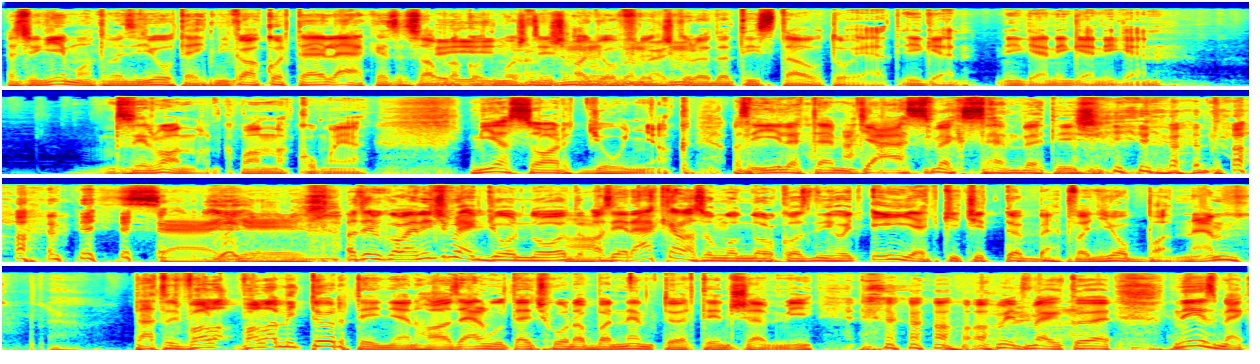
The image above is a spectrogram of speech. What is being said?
ezt még én mondtam, ez egy jó technika, akkor te elkezdesz ablakot mosni, és agyonfröcskölöd a tiszta autóját. Igen, igen, igen, igen. Azért vannak, vannak komolyak. Mi a szar gyónyak? Az életem gyász meg szenvedés. Szegény. Azért, amikor már nincs meggyónod, azért el kell azon gondolkozni, hogy élj egy kicsit többet, vagy jobban, nem? Tehát, hogy vala, valami történjen, ha az elmúlt egy hónapban nem történt semmi, amit meg tudod. Nézd meg,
